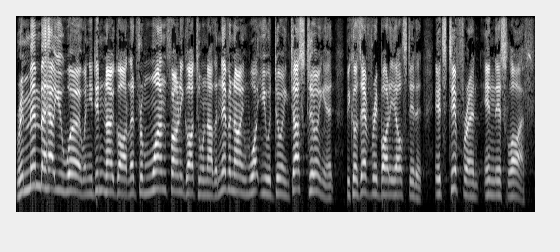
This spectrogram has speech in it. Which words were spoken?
Remember how you were when you didn't know God, led from one phony God to another, never knowing what you were doing, just doing it because everybody else did it. It's different in this life.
